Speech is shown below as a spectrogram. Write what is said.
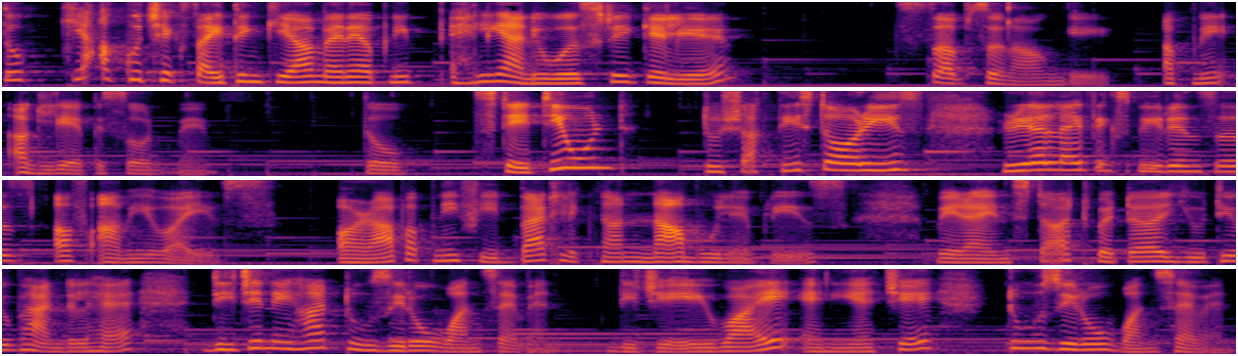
तो क्या कुछ एक्साइटिंग किया मैंने अपनी पहली एनिवर्सरी के लिए? सब सुनाऊँगी अपने अगले एपिसोड में। तो stay tuned to Shakti stories real life experiences of army wives और आप अपनी फीडबैक लिखना ना भूलें प्लीज़ मेरा इंस्टा ट्विटर यूट्यूब हैंडल है D J Neha two zero one seven D J A Y N E H A two zero one seven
